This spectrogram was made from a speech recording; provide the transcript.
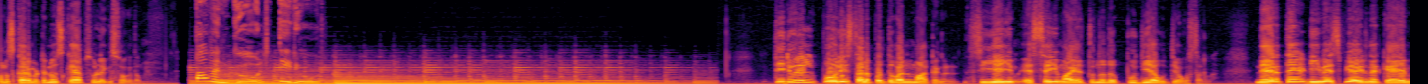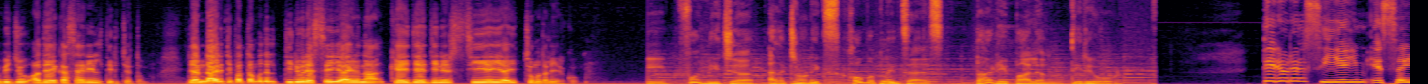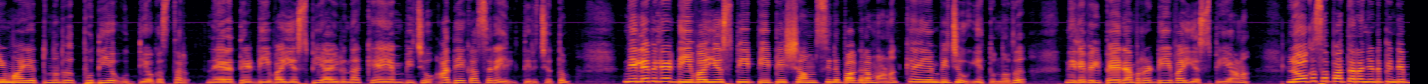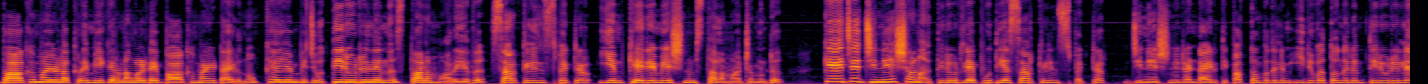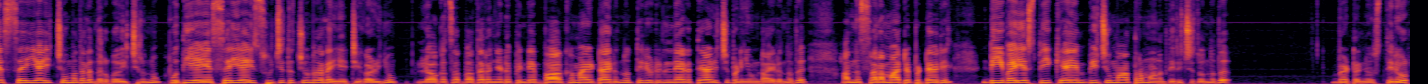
നമസ്കാരം. എട്ട് ന്യൂസ് ക്യാപ്സുകളിലേക്ക് സ്വാഗതം. പവൻ ഗോൾ തിരൂർ. തിരൂരിൽ പോലീസ് തലപ്പത്ത് വൻ മാറ്റങ്ങൾ. സി എയും എസ് ഐയുമായി എത്തുന്നത് പുതിയ ഉദ്യോഗസ്ഥർ. നേരത്തെ ഡിവൈഎസ്പി ആയിരുന്ന കെ എം ബിജു അതേ കസേരയിൽ തിരിച്ചെത്തും. രണ്ടായിരത്തി പത്തൊമ്പതിൽ തിരൂർ എസ് ഐ ആയിരുന്ന K J Jinesh C I ആയി ചുമതലയേൽക്കും. Furniture electronics home appliances Thazhepalam Tirur തിരൂരിൽ സി ഐയും എസ് ഐയുമായി എത്തുന്നത് പുതിയ ഉദ്യോഗസ്ഥർ. നേരത്തെ ഡിവൈഎസ്പി ആയിരുന്ന കെ എം ബിജു അതേ കസരയിൽ തിരിച്ചെത്തും. നിലവിലെ ഡിവൈഎസ്പി പി പി ഷംസിന് പകരമാണ് കെ എം ബിജു എത്തുന്നത്. നിലവിൽ പേരാമ്പ്ര ഡിവൈഎസ്പിയാണ്. ലോക്സഭാ തെരഞ്ഞെടുപ്പിന്റെ ഭാഗമായുള്ള ക്രമീകരണങ്ങളുടെ ഭാഗമായിട്ടായിരുന്നു കെ എം ബിജു തിരൂരിൽ നിന്ന് സ്ഥലം മാറിയത്. സർക്കിൾ ഇൻസ്പെക്ടർ എം കെ രമേശിനും സ്ഥലമാറ്റമുണ്ട് കെ ജെ ജിനേഷാണ് തിരൂരിലെ പുതിയ സർക്കിൾ ഇൻസ്പെക്ടർ. ജിനേഷിന് രണ്ടായിരത്തി പത്തൊമ്പതിലും ഇരുപത്തൊന്നിലും തിരൂരിൽ എസ് ഐ ആയി ചുമതല നിർവഹിച്ചിരുന്നു. പുതിയ എസ് ഐ ആയി സുജിത് ചുമതല ഏറ്റുകഴിഞ്ഞു. ലോക്സഭാ തെരഞ്ഞെടുപ്പിന്റെ ഭാഗമായിട്ടായിരുന്നു തിരൂരിൽ നേരത്തെ അഴിച്ചുപണിയുണ്ടായിരുന്നത്. അന്ന് സ്ഥലമാറ്റപ്പെട്ടവരിൽ ഡിവൈഎസ്പി കെ എം ബിജു മാത്രമാണ് തിരിച്ചെത്തുന്നത് വെട്ടന്യൂസ് തിരൂർ.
